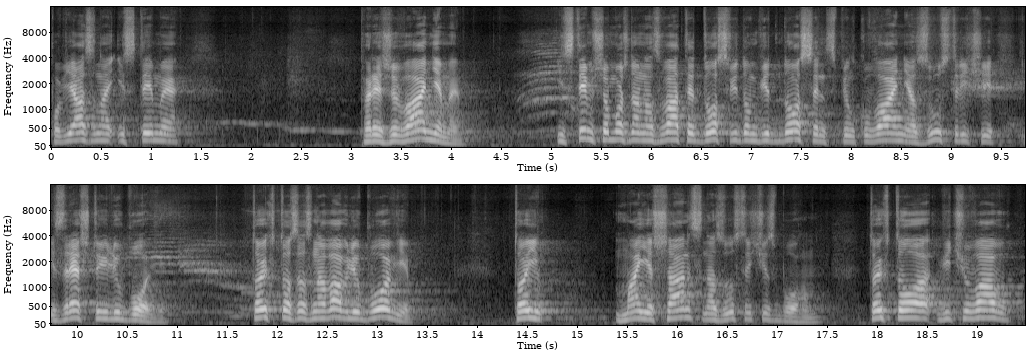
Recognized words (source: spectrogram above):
пов'язана із тими переживаннями, і з тим, що можна назвати досвідом відносин, спілкування, зустрічі і, зрештою, любові. Той, хто зазнавав любові, той має шанс на зустріч із Богом. Той, хто відчував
